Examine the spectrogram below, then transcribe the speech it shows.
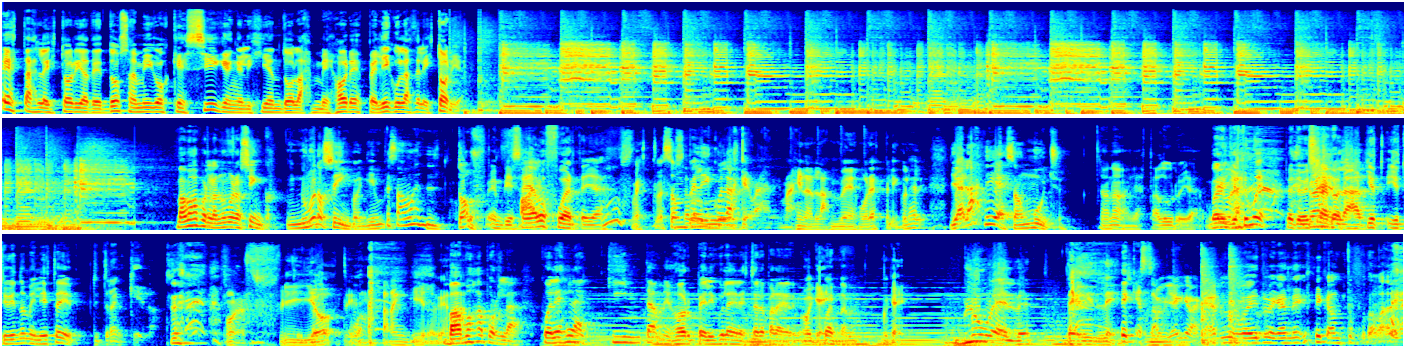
Esta es la historia de dos amigos que siguen eligiendo las mejores películas de la historia. Vamos a por la número 5. Número 5, aquí empezamos el top. Empieza five. ya lo fuerte ya. Uf, estas son películas que, bueno, imagina, las mejores películas. Ya las 10 son mucho. No, no, ya está duro ya. Bueno, yo estoy muy... Pero te voy a decir una cosa. Yo, yo estoy viendo mi lista y estoy tranquilo. Y yo estoy más tranquilo. que- Vamos a por la... ¿Cuál es la quinta mejor película de la historia para él? Ok. Cuéntame. Ok. Blue Velvet, David Lynch. Es que sabía que iba a caer me gané que canto puta madre.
